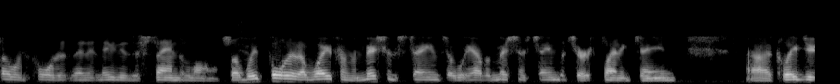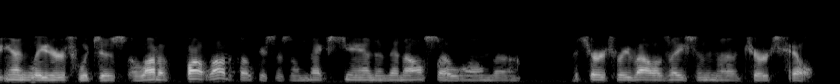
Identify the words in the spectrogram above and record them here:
so important that it needed to stand alone. So we pulled it away from the missions team. So we have a missions team, the church planting team, uh, collegiate young leaders, which is a lot of a lot of focus is on next gen, and then also on the, the church revitalization, uh, church health.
